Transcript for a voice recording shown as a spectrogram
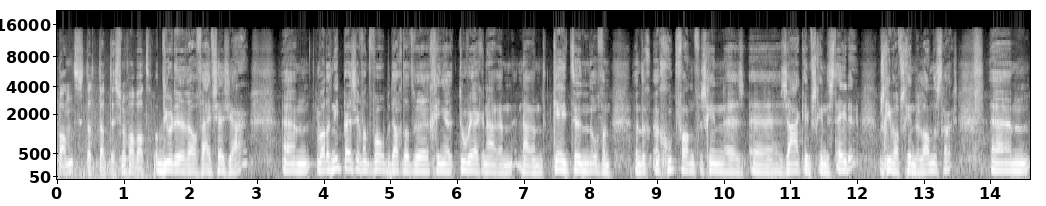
pand. Dat, dat is nog wel wat. Dat duurde wel vijf, zes jaar. Um, we hadden niet per se van tevoren bedacht dat we gingen toewerken naar een, naar een keten of een, een, een groep van verschillende uh, zaken in verschillende steden. Misschien wel verschillende landen straks. Um,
